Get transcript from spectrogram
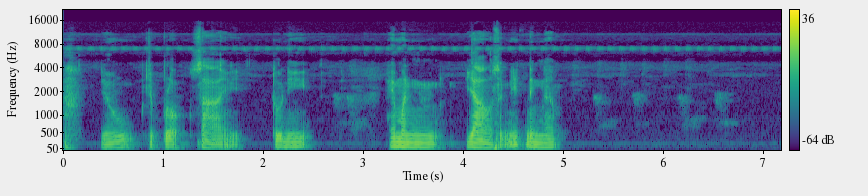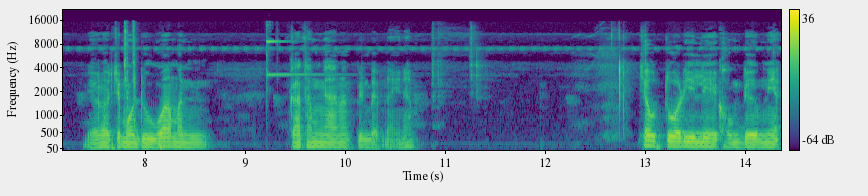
อะเดี๋ยวจะปลอกสายตัวนี้ ให้มันยาวสักนิดหนึ่งนะครับ เดี๋ยวเราจะมาดูว่ามันการทำงานมันเป็นแบบไหนนะครับ เจ้าตัวรีเลย์ของเดิมเนี่ย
